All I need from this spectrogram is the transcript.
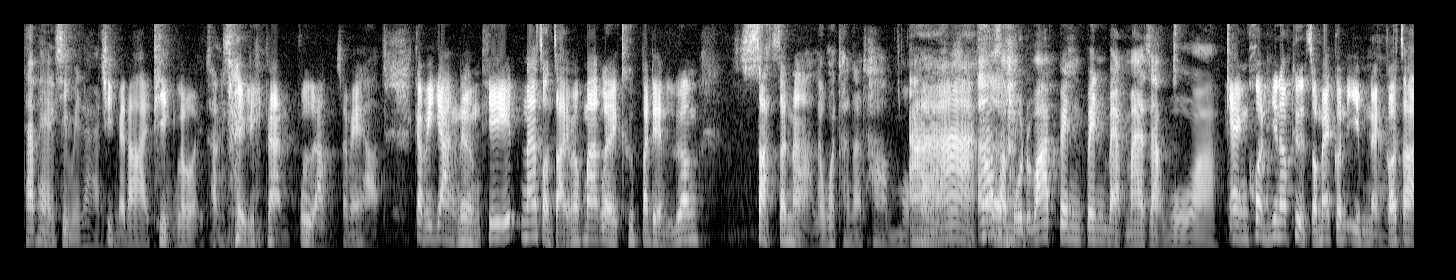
ถ้าแพ้ฉีดไม่ได้ฉีดไม่ได้ทิ้งเลยทั้งไซลิงนานเปลืองใช่ไหมครับกับอีกอย่างหนึ่งที่น่าสนใจมากๆเลย คือประเด็นเรื่องศาสนาและวัฒนธรรมหมอปอ่าอถ้าเออสมมติว่าเป็นเป็นแบบมาจากวัว แก๊งคนที่นับถือเจ้าแม่กวนอิมเนี่ยอ่าก็จะ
